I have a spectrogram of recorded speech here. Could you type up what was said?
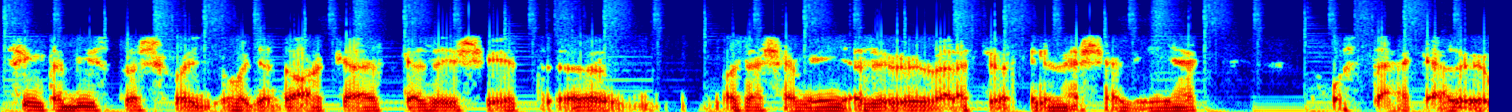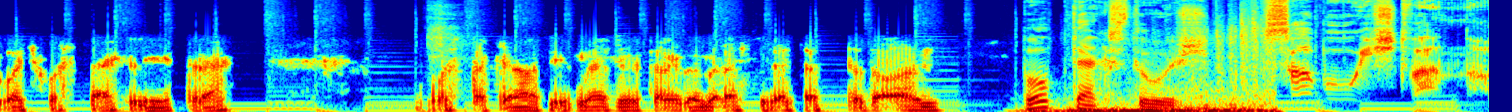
szinte biztos, hogy, hogy a dal keletkezését az esemény, az ő vele történő események hozták elő, vagy hozták létre. Hoztak el az mezőt, amiben beleszületett a dal. Poptextus Szabó Istvánnal.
